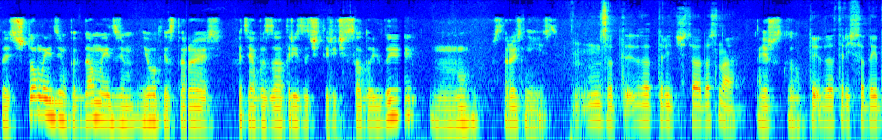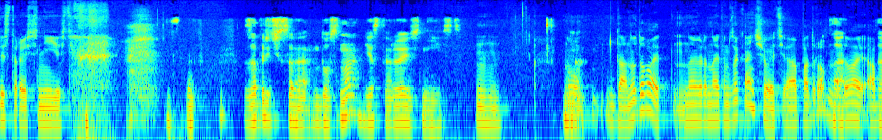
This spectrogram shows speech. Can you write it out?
То есть, что мы едим, когда мы едим. И вот я стараюсь хотя бы за 3-4 часа до еды, ну, стараюсь не есть. За, за 3 часа до сна. А я что сказал? Ты за 3 часа до еды стараюсь не есть. За 3 часа до сна я стараюсь не есть. Мгм. Ну, да, ну давай, наверное, на этом заканчивать, а подробно Да, давай об, да.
